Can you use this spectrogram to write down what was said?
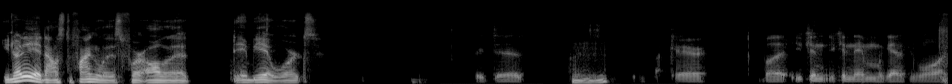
You know, they announced the finalists for all of the NBA awards. They did. Mhm. I care, but you can you can name them again if you want.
